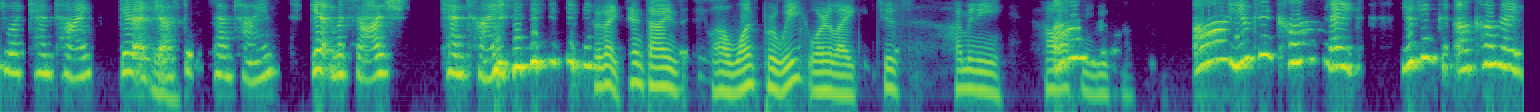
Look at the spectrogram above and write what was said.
to a 10 time get adjusted 10 time get massage 10 times So like ten times uh, once per week, or like just how many? How Um, often? You, Uh, you can come like you can uh, come like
